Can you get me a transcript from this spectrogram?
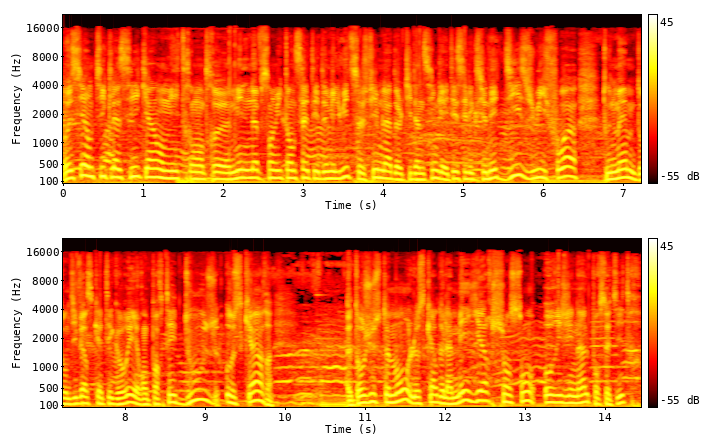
Aussi un petit classique, hein, entre 1987 et 2008, ce film-là, Dirty Dancing, a été sélectionné 18 fois tout de même dans diverses catégories et remporté 12 Oscars, dont justement l'Oscar de la meilleure chanson originale pour ce titre.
